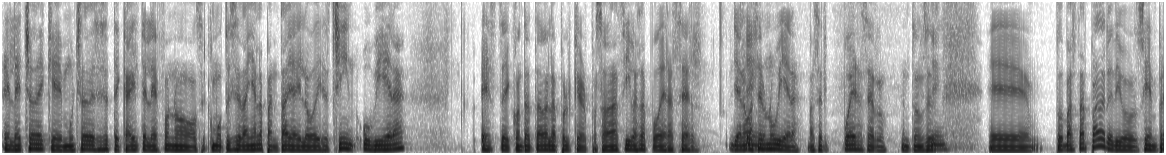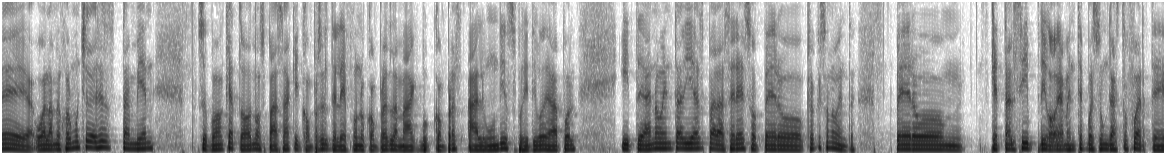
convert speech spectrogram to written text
el hecho de que muchas veces se te cae el teléfono, o como tú dices, daña la pantalla y luego dices, chin, hubiera este, contratado el Apple Care, pues ahora sí vas a poder hacer. Ya no va a ser un hubiera, va a ser, puedes hacerlo. Entonces, eh, pues va a estar padre. Digo, siempre, o a lo mejor muchas veces también, supongo que a todos nos pasa que compras el teléfono, compras la MacBook, compras algún dispositivo de Apple y te da 90 días para hacer eso, pero creo que son 90. Pero, ¿qué tal si, digo, obviamente, pues un gasto fuerte,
